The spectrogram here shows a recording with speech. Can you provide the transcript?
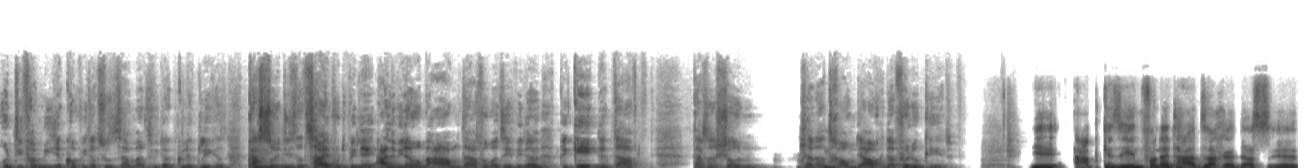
Und die Familie kommt wieder zusammen, als wieder glücklich ist. Passt hm. so in diese Zeit, wo du alle wieder umarmen darfst, wo man sich wieder hm. begegnen darf. Das ist schon ein kleiner hm. Traum, der auch in Erfüllung geht. Äh, abgesehen von der Tatsache, dass äh,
